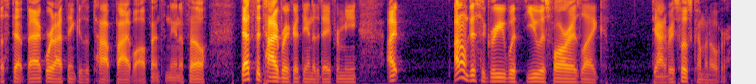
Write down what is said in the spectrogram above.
a step backward, I think is a top five offense in the NFL. That's the tiebreaker at the end of the day for me. I I don't disagree with you as far as like D'Andre Swift's coming over.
